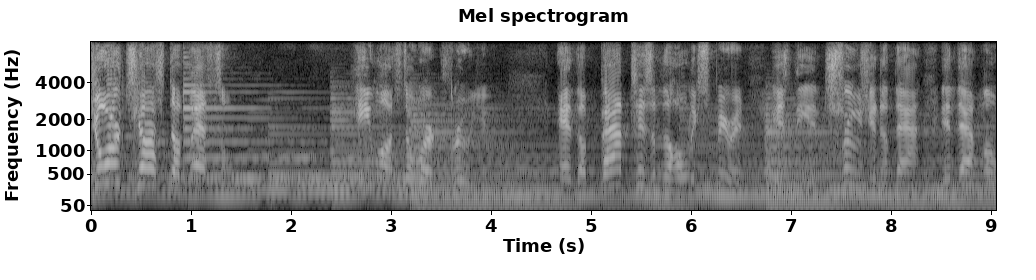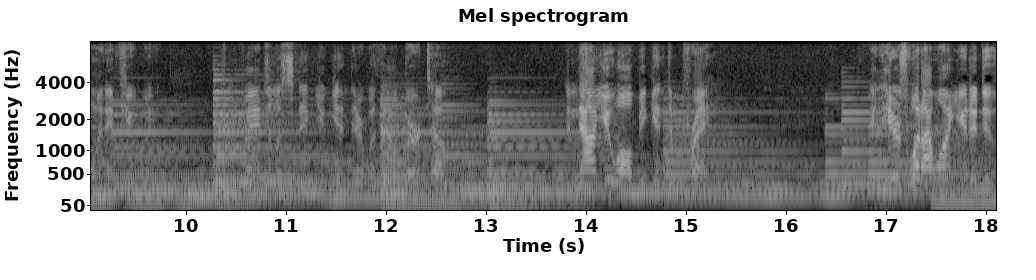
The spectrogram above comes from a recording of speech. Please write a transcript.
You're just a vessel. He wants to work through you. And the baptism of the Holy Spirit is the intrusion of that in that moment, if you will. So, Evangelist Nick, you get there with Alberto. And now you all begin to pray. And here's what I want you to do.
